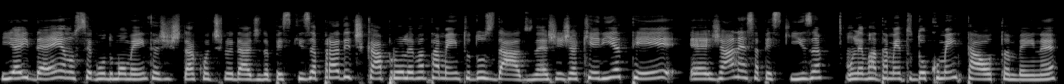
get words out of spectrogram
E a ideia, no segundo momento, a gente dá continuidade da pesquisa para dedicar para o levantamento dos dados, né? A gente já queria ter, é, já nessa pesquisa, um levantamento documental também, né?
